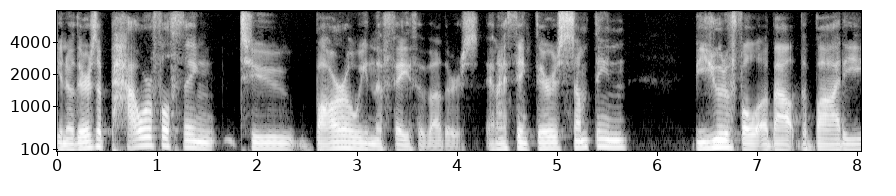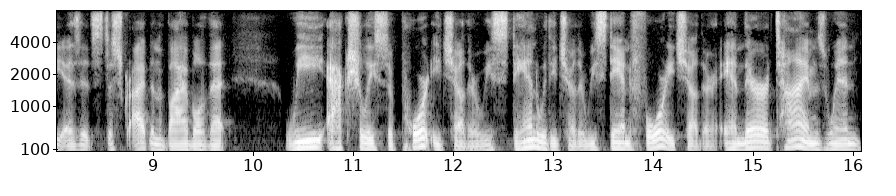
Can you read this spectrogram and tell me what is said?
you know, there's a powerful thing to borrowing the faith of others. And I think there is something beautiful about the body as it's described in the Bible that we actually support each other. We stand with each other. We stand for each other. And there are times when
